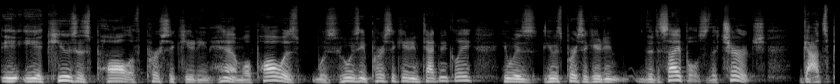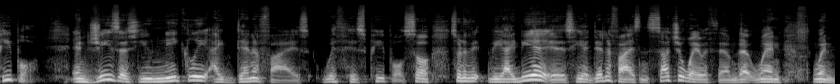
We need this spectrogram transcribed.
he, accuses Paul of persecuting him. Well, Paul was, was who was he persecuting technically? He was, he was persecuting the disciples, the church. God's people. And Jesus uniquely identifies with his people. So, sort of the, the idea is he identifies in such a way with them that when, when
